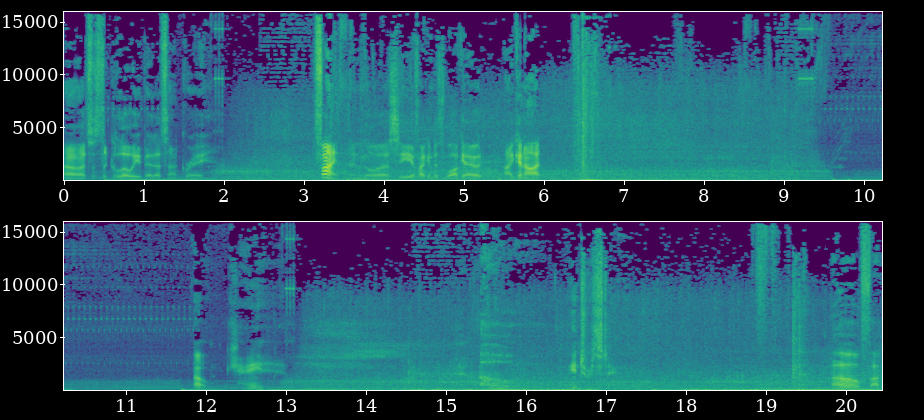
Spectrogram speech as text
Oh, that's just the glowy bit. That's not gray. Fine. Then we'll uh, see if I can just walk out. I cannot. Okay. Oh, interesting. Oh, fuck.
